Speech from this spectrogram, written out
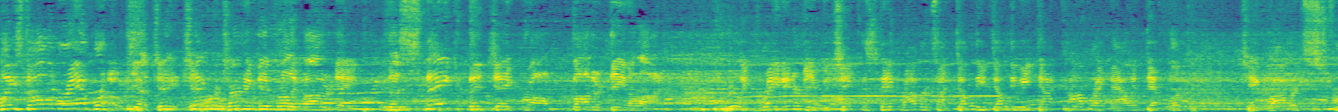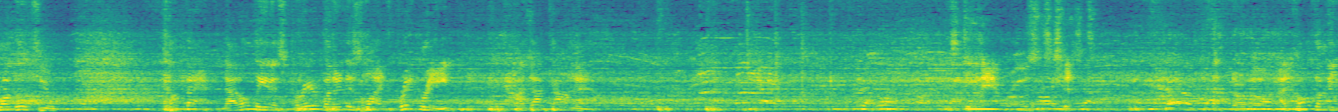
placed all over Ambrose. Yeah, Jake, Jake returning didn't really bother Dean. The snake that Jake brought bothered Dean a lot. Really great interview with Jake the Snake Roberts on WWE.com right now. In-depth look at Jake Roberts' struggle to come back, not only in his career, but in his life. Great read on .com now. This Dean Ambrose is just, I don't know. I called him the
